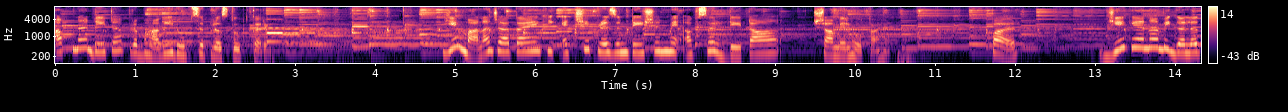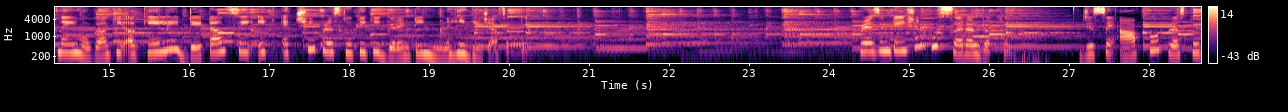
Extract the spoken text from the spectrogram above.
अपना डेटा प्रभावी रूप से प्रस्तुत करें। ये माना जाता है कि अच्छी प्रेजेंटेशन में अक्सर डेटा शामिल होता है। पर यह कहना भी गलत नहीं होगा कि अकेले डेटा से एक अच्छी प्रस्तुति की गारंटी नहीं दी जा सकती। प्रेजेंटेशन को सरल रखें। जिससे आपको प्रस्तुत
